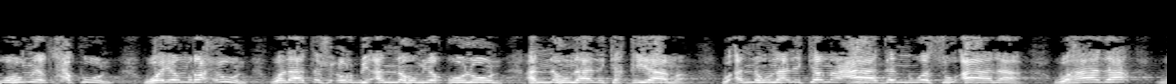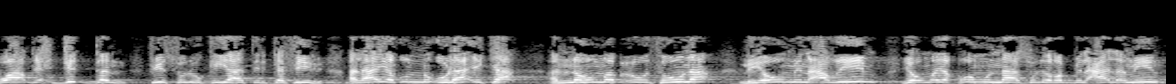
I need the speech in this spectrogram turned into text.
وهم يضحكون ويمرحون. ولا تشعر بأنهم يقولون أن هنالك قيامة وأن هنالك معادا وسؤالا. وهذا واضح جدا في سلوكيات الكثير. ألا يظن أولئك أنهم مبعوثون ليوم عظيم يوم يقوم الناس لرب العالمين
